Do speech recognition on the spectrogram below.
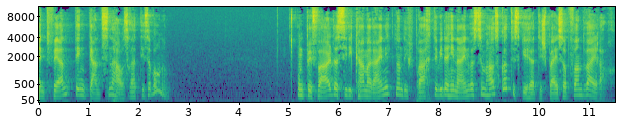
entfernt den ganzen Hausrat dieser Wohnung. Und befahl, dass sie die Kammer reinigten und ich brachte wieder hinein, was zum Haus Gottes gehört, die Speisopfer und Weihrauch.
